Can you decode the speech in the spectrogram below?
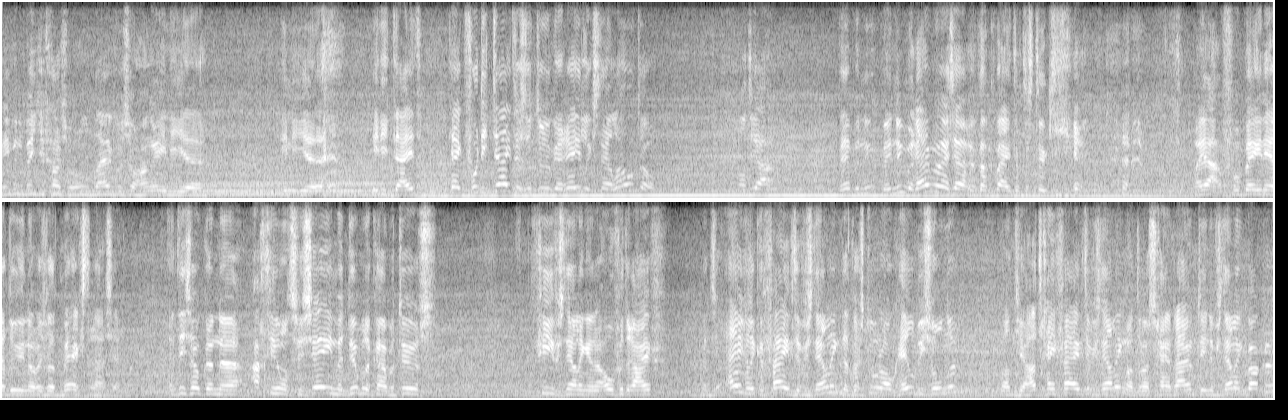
Even een beetje gas hoor, dan blijven we zo hangen in die, eh, in, die, eh, in die tijd. Kijk, voor die tijd was het natuurlijk een redelijk snelle auto. Want ja, we hebben nu, ben nu mijn rijbewijs eigenlijk al kwijt op een stukje maar ja, voor BNR doe je nog eens wat meer extra, zeg maar. Het is ook een eh, 1800 cc met dubbele carburateurs. Vier versnellingen en een overdrive. Het is eigenlijk een vijfde versnelling. Dat was toen ook heel bijzonder. Want je had geen vijfde versnelling, want er was geen ruimte in de versnellingsbakken.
